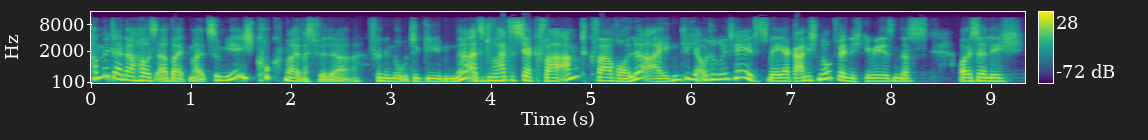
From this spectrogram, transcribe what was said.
komm mit deiner Hausarbeit mal zu mir, ich guck mal, was wir da für eine Note geben. Ne? Also du hattest ja qua Amt, qua Rolle eigentlich Autorität. Es wäre ja gar nicht notwendig gewesen, das äußerlich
